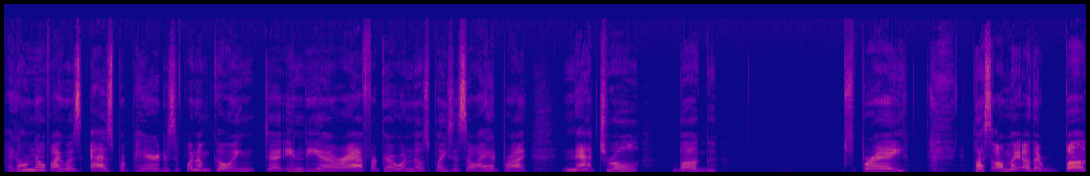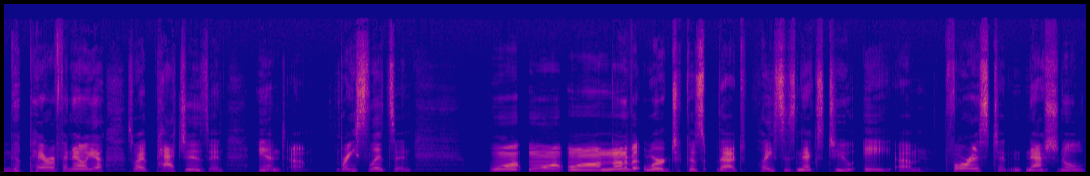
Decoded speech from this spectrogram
I don't know if I was as prepared as if when I'm going to India or Africa or one of those places. So I had brought natural bug spray. Plus all my other bug paraphernalia. So I have patches and and um, bracelets and wah, wah, wah. none of it worked because that place is next to a um, forest, a national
